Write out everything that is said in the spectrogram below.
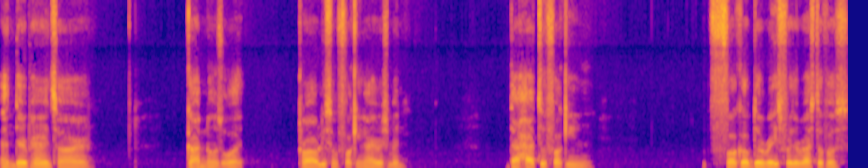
And their parents are God knows what. Probably some fucking Irishman that had to fucking fuck up the race for the rest of us.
